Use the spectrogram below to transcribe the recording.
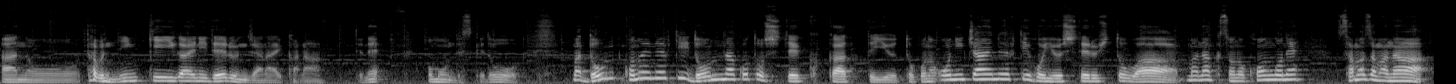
あの多分人気意外に出るんじゃないかなってね思うんですけど、まあ、どんこの NFT どんなことしていくかっていうとこのお兄ちゃん NFT 保有してる人は、まあ、なんかその今後ねさまざまな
